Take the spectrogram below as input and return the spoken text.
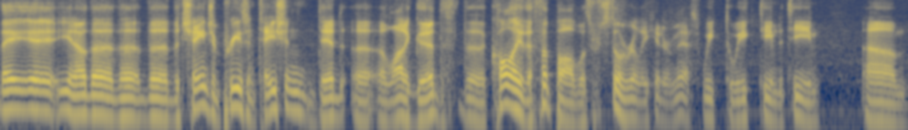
they uh, you know the the the the change of presentation did a, a lot of good. The quality of the football was still really hit or miss, week to week, team to team. Um,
